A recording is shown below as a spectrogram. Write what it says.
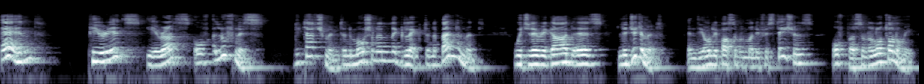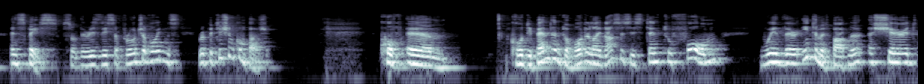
and periods, eras of aloofness, detachment, and emotional neglect and abandonment, which they regard as legitimate and the only possible manifestations of personal autonomy and space. So there is this approach avoidance repetition compulsion. Co um, codependent or borderline narcissists tend to form with their intimate partner a shared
